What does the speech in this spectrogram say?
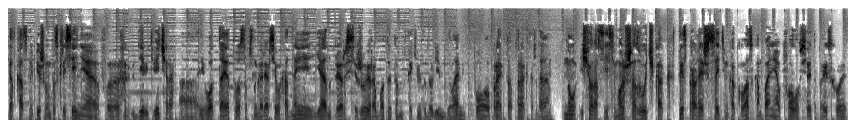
подкаст мы пишем в воскресенье в 9 вечера, а, и вот до этого, собственно говоря, все выходные я, например, сижу и работаю там какими-то другими делами по проекту Abstractor, да. Ну, еще раз, если можешь озвучить, как ты справляешься с этим, как у вас в компании Upfollow все это происходит,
